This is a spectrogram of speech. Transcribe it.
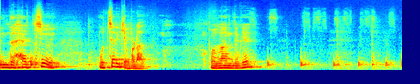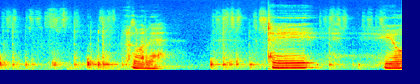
இந்த ஹெச் உச்சரிக்கப்படாது. இப்போ உதாரணத்துக்கு இந்த பாருங்க. டே யோ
